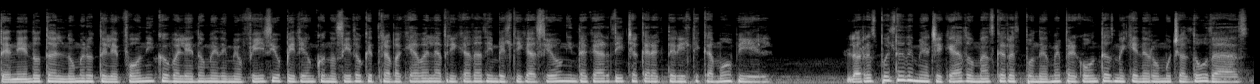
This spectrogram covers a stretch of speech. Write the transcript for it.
Teniendo tal número telefónico y valiéndome de mi oficio, pedí a un conocido que trabajaba en la brigada de investigación indagar dicha característica móvil. La respuesta de mi allegado más que responderme preguntas me generó muchas dudas.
